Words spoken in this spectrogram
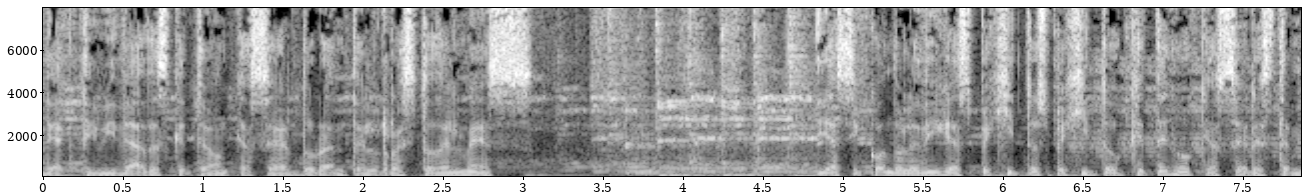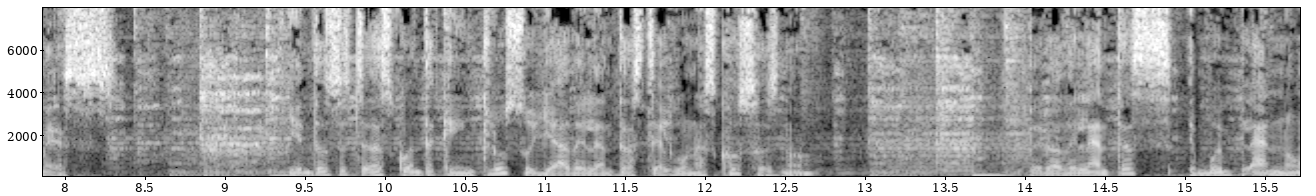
de actividades que tengo que hacer durante el resto del mes. Y así cuando le diga, espejito, espejito, ¿qué tengo que hacer este mes? Y entonces te das cuenta que incluso ya adelantaste algunas cosas, ¿no? Pero adelantas en buen plan, ¿no?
